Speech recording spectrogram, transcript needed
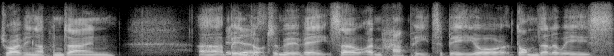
driving up and down, uh, being Doctor Movie. So I'm happy to be your Dom DeLuise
